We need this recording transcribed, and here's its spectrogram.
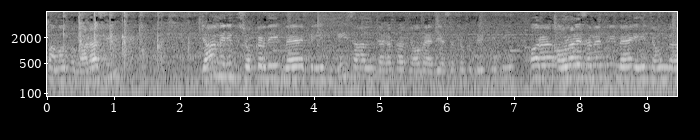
ਭਾਵਾਂ ਫਗਵਾੜਾ ਸੀ ਜਾਂ ਮੇਰੀ ਪਿਛੋਕੜ ਦੀ ਮੈਂ ਕਰੀਬ 20 ਸਾਲ ਲਗਾਤਾਰ ਜੌਬ ਐਜ਼ ਐਸਐਚਓ ਕੰਪਲੀਟ ਕੀਤੀ। ਔਰ ਆਉਣ ਵਾਲੇ ਸਮੇਂ 'ਚ ਵੀ ਮੈਂ ਇਹ ਚਾਹੂੰਗਾ,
